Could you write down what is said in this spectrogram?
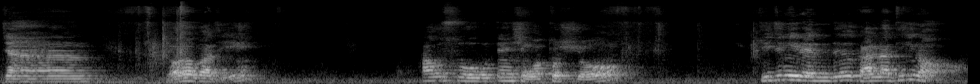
짠. 여러 가지. 하우스 오브 댄싱 워터쇼. 디즈니랜드 갈라 디너.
